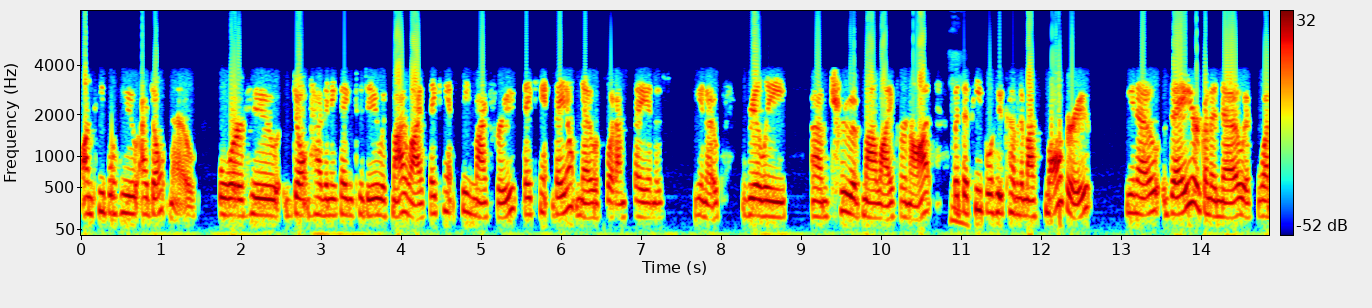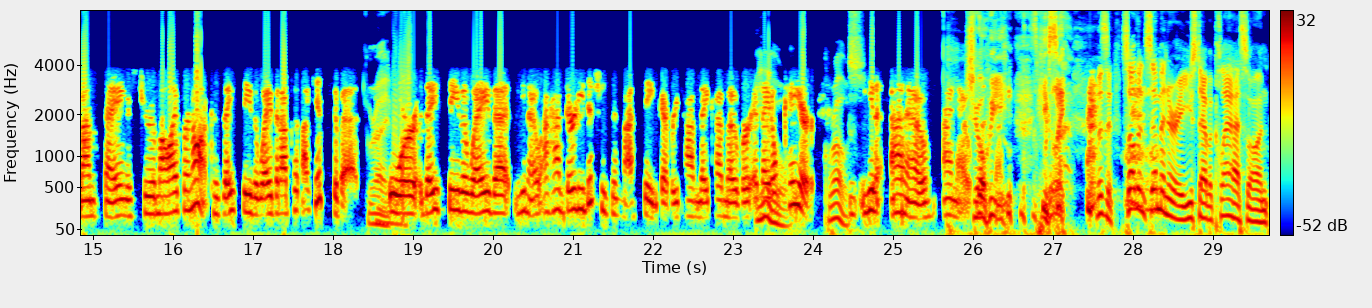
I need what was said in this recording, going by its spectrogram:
on people who I don't know or who don't have anything to do with my life. They can't see my fruit. They can't. They don't know if what I'm saying is, you know, really um, true of my life or not. But Hmm. the people who come to my small group, you know, they are going to know if what I'm saying is true of my life or not because they see the way that I put my kids to bed, Right. or they see the way that you know I have dirty dishes in my sink every time they come over, and they don't care. Gross. You know, I know, I know. Joey, Listen, he's like, Listen, Southern Seminary used to have a class on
